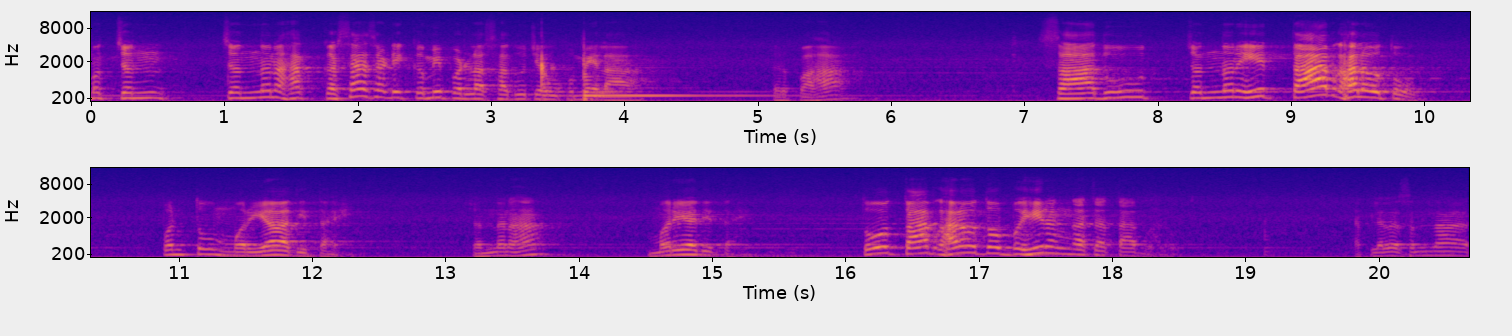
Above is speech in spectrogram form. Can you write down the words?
मग चंद चंदन हा कशासाठी कमी पडला साधूच्या उपमेला? तर पहा साधू चंदन ही ताप घालवतो पण तो मर्यादित आहे. चंदन हा मर्यादित आहे. तो ताप घालवतो बहिरंगाचा ताप घालवतो. आपल्याला समजा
